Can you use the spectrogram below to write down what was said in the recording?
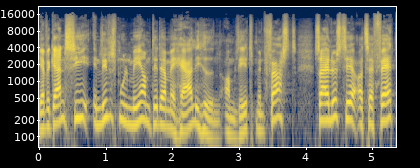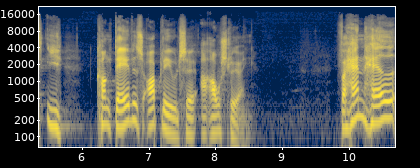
Jeg vil gerne sige en lille smule mere om det der med herligheden om lidt, men først så har jeg lyst til at tage fat i kong Davids oplevelse af afsløring. For han havde,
